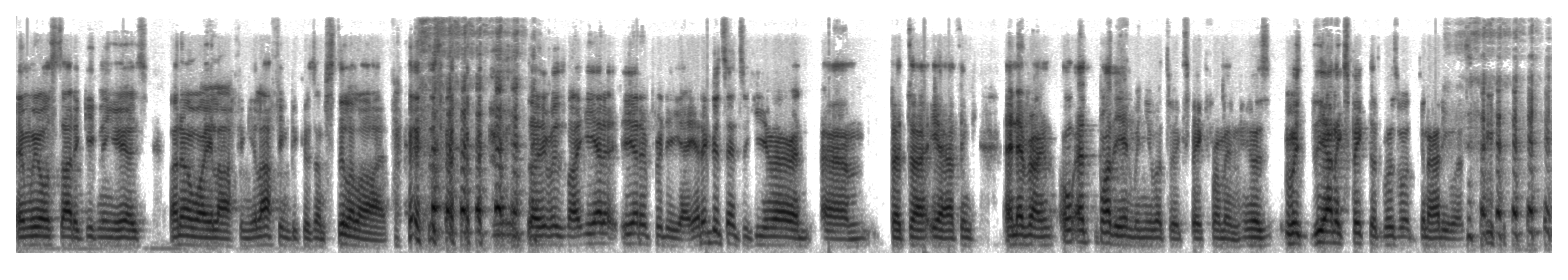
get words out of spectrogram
and we all started giggling. He goes, "I know why you're laughing. You're laughing because I'm still alive." so, so it was like he had a he had a pretty yeah, he had a good sense of humor, and um, but uh, yeah, I think and everyone oh, at, by the end we knew what to expect from him. He was the unexpected was what Gennady was.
